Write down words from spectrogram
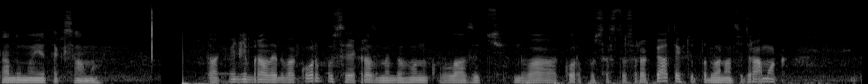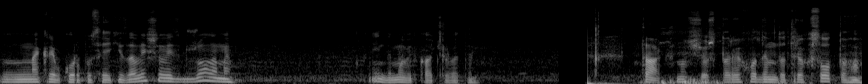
Та думаю так само. Так, відібрали два корпуси. Якраз в медогонку влазить два корпуси 145-х, тут по 12 рамок. Накрив корпуси, які залишились бджолами. І йдемо відкачувати. Так, ну що ж, переходимо до 300-го.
